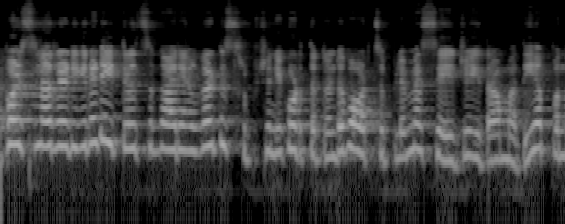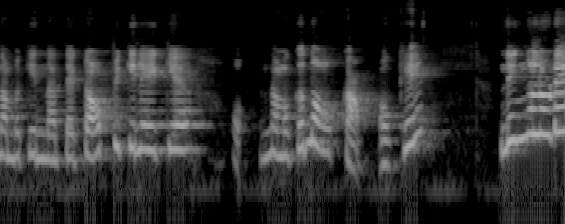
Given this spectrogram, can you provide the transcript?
പേഴ്സണൽ റീഡിങ്ങിന്റെ ഡീറ്റെയിൽസും കാര്യങ്ങളൊക്കെ ഡിസ്ക്രിപ്ഷനിൽ കൊടുത്തിട്ടുണ്ട്. വാട്സപ്പിൽ മെസ്സേജ് ചെയ്താൽ മതി. അപ്പോൾ നമുക്ക് ഇന്നത്തെ ടോപ്പിക്കിലേക്ക് നമുക്ക് നോക്കാം. ഓക്കെ നിങ്ങളുടെ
